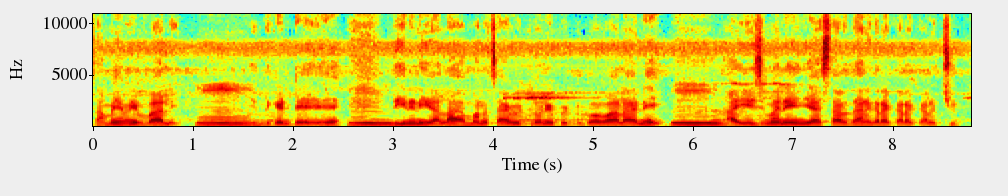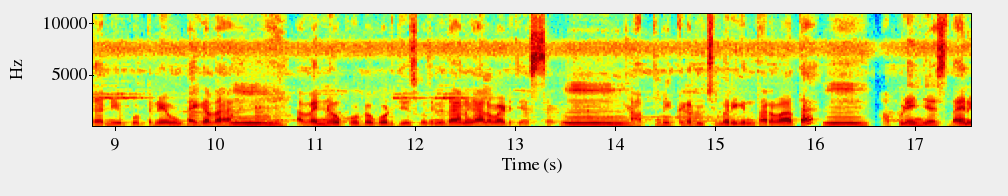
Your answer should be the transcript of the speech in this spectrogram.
సమయం ఇవ్వాలి. ఎందుకంటే దీనిని ఎలా మన చావిట్లోనే పెట్టుకోవాలని ఉమ్, ఆ యజమాని ఏం చేస్తారు? దానికి రకరకాల చుట్టని పుట్టని ఉంటాయి కదా. అవన్నీ ఒక్కోటి ఒక్కోటి తీసుకొచ్చి నిదానంగా అలవాటు చేస్తాడు ఉమ్, అప్పుడు ఇక్కడ రుచి మరిగిన తర్వాత అప్పుడు ఏం చేస్తుంది? ఆయన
